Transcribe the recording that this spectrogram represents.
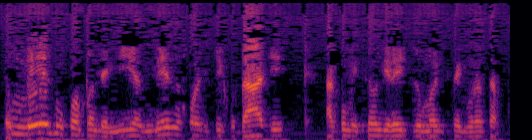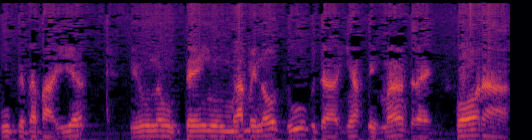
Então, mesmo com a pandemia, mesmo com a dificuldade, a Comissão de Direitos Humanos e Segurança Pública da Bahia, eu não tenho a menor dúvida em afirmar, André, fora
